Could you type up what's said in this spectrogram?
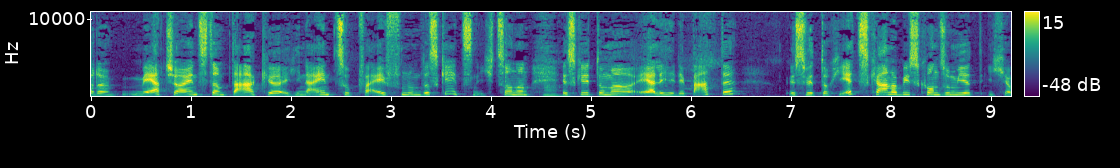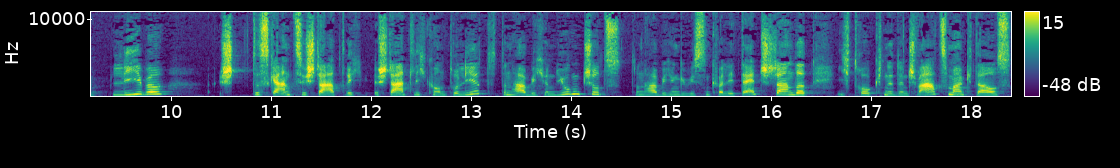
oder mehr Joints am Tag hinein zu pfeifen. Um das geht's nicht. Sondern mhm. es geht um eine ehrliche Debatte. Es wird doch jetzt Cannabis konsumiert. Ich habe lieber das Ganze staatlich, staatlich kontrolliert, dann habe ich einen Jugendschutz, dann habe ich einen gewissen Qualitätsstandard, ich trockne den Schwarzmarkt aus,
